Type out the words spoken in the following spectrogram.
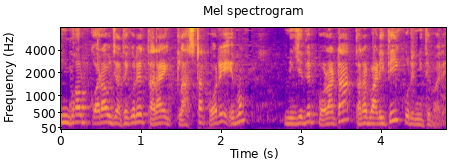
ইনভলভ করাও যাতে করে তারা এই ক্লাসটা করে এবং নিজেদের পড়াটা তারা বাড়িতেই করে নিতে পারে।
